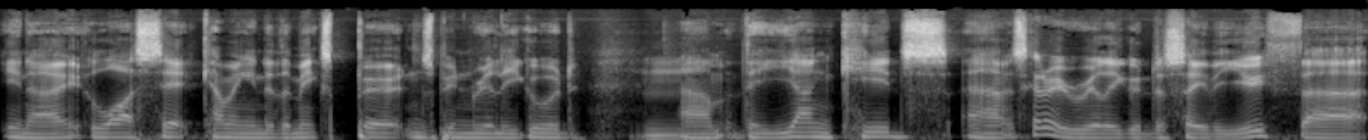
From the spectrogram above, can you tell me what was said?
you know, Lycett coming into the mix. Burton's been really good. Um, the young kids, uh, it's going to be really good to see the youth uh,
